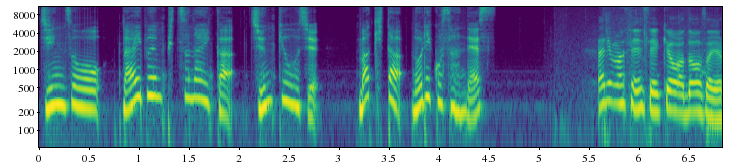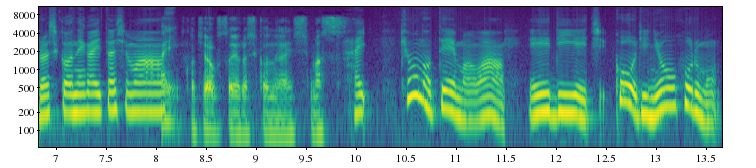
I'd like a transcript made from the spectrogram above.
腎臓内分泌内科准教授牧田典子さんです。有馬先生今日はどうぞよろしくお願いいたします。はいこちらこそよろしくお願いします。はい。今日のテーマは ADH 抗利尿ホルモン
